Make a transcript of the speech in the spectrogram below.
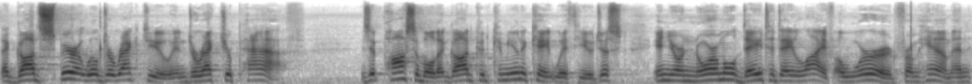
that God's Spirit will direct you and direct your path. Is it possible that God could communicate with you just in your normal day to day life, a word from Him and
